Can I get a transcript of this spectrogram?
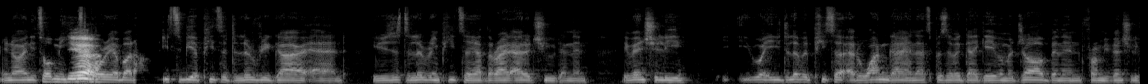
You know, and he told me his Yeah. story about how he used to be a pizza delivery guy, and he was just delivering pizza. He had the right attitude, and then eventually, he, where he delivered pizza at one guy, and that specific guy gave him a job, and then from eventually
